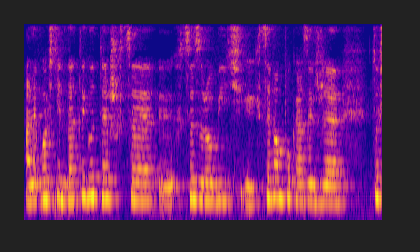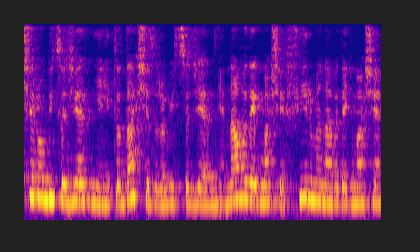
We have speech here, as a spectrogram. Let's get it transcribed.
ale właśnie dlatego też chcę, y, chcę zrobić, y, chcę Wam pokazać, że to się robi codziennie i to da się zrobić codziennie. Nawet jak ma się firmę, nawet jak ma się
